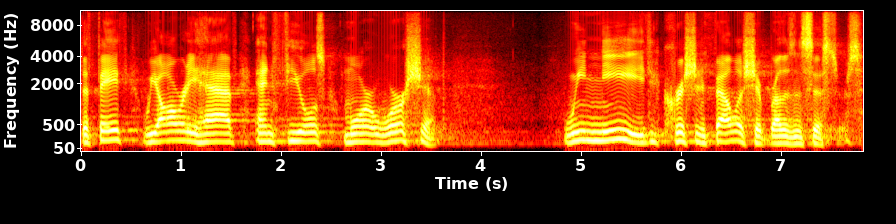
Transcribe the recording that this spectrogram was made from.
the faith we already have and fuels more worship. We need Christian fellowship, brothers and sisters.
